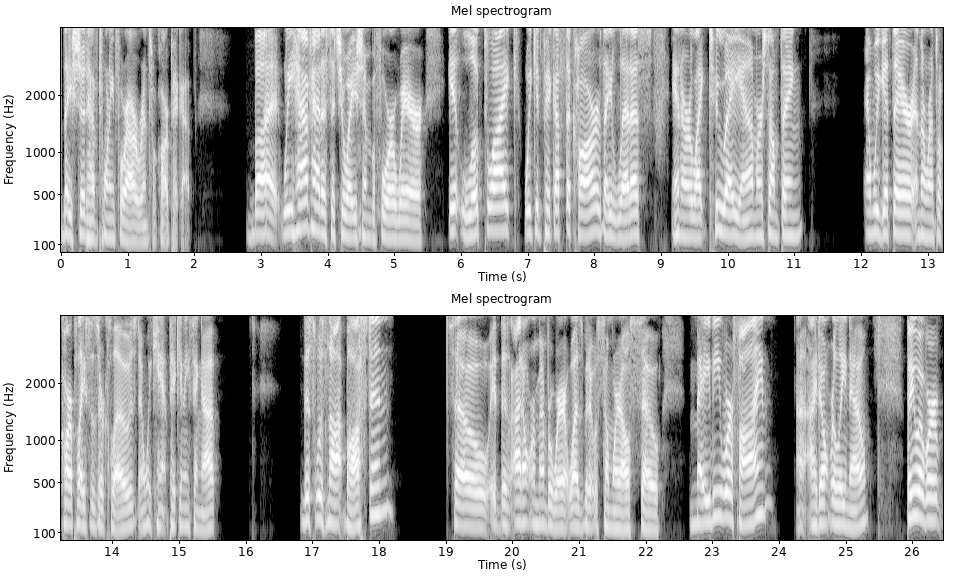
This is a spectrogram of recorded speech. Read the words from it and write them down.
they should have 24 hour rental car pickup. But we have had a situation before where it looked like we could pick up the car. They let us enter like 2 a.m. or something. And we get there and the rental car places are closed and we can't pick anything up. This was not Boston. So it, I don't remember where it was, but it was somewhere else. So maybe we're fine. I don't really know. But anyway, we're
